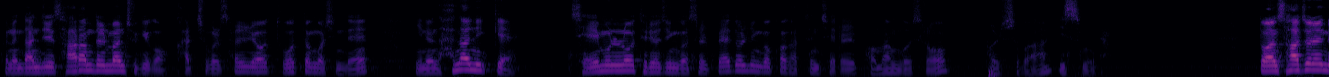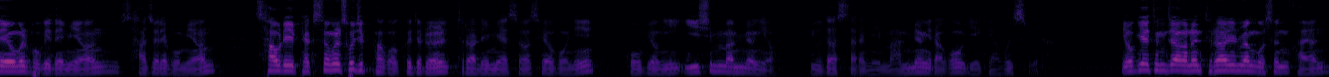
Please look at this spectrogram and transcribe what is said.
그는 단지 사람들만 죽이고 가축을 살려 두었던 것인데 이는 하나님께 제물로 드려진 것을 빼돌린 것과 같은 죄를 범한 것으로 볼 수가 있습니다. 또한 사절의 내용을 보게 되면 사절에 보면 사울이 백성을 소집하고 그들을 드라림에서 세어보니 보병이 20만 명이요 유다 사람이 만 명이라고 얘기하고 있습니다. 여기에 등장하는 드라림이란 곳은 과연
